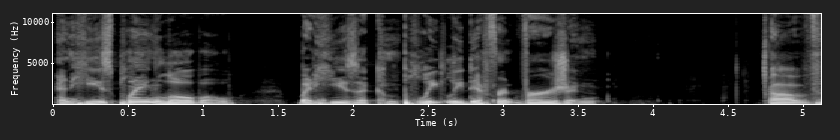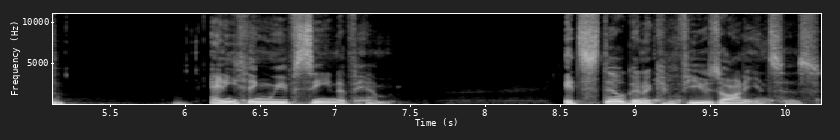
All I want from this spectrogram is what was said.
and he's playing Lobo, but he's a completely different version of anything we've seen of him, it's still going to confuse audiences.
